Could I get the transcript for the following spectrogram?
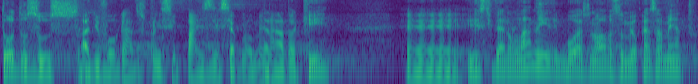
todos os advogados principais desse aglomerado aqui, é, eles estiveram lá em Boas Novas, no meu casamento.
